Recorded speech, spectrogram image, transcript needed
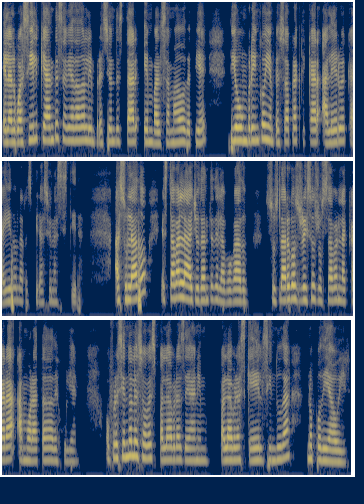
El alguacil, que antes había dado la impresión de estar embalsamado de pie, dio un brinco y empezó a practicar al héroe caído la respiración asistida. A su lado estaba la ayudante del abogado. Sus largos rizos rozaban la cara amoratada de Julián, ofreciéndole suaves palabras de ánimo, palabras que él, sin duda, no podía oír.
